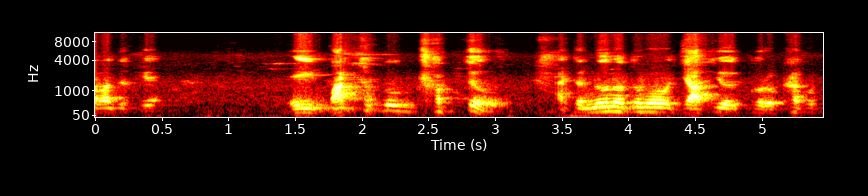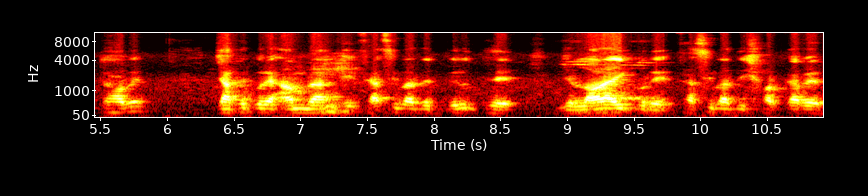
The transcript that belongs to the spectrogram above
আমাদেরকে এই পার্থক্য সত্ত্বেও একটা ন্যূনতম জাতীয় ঐক্য রক্ষা করতে হবে, যাতে করে আমরা এই ফ্যাসিবাদের বিরুদ্ধে যে লড়াই করে ফ্যাসিবাদী সরকারের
